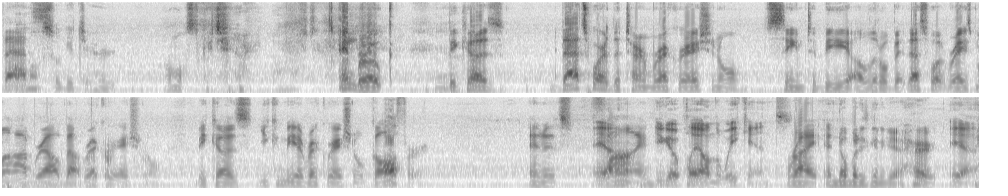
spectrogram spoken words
that's Almost will get you hurt. almost get you hurt And broke. Yeah. because that's where the term recreational seemed to be a little bit. That's what raised my eyebrow about recreational because you can be a recreational golfer, and it's Yeah. fine, You go play on the weekends. right? And nobody's gonna get hurt Yeah.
